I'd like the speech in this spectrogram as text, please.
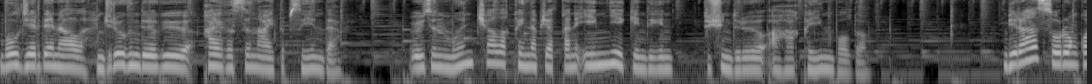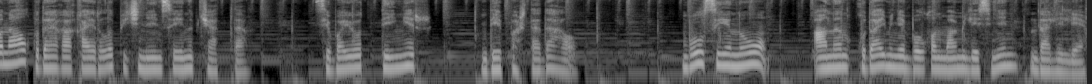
Бул жерден ал жүрөгүндөгү кайгысын айтып сыйынды. Өзүн мынчалык кыйнап жатканы эмне экендигин түшүндүрүү ага кыйын болду. Бир аз сооронкон ал кудайга кайрылып ичинен сыйынып жатты сибайот теңир деп баштады ал. Бул сыйынуу анын кудай менен болгон мамилесинин далили.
